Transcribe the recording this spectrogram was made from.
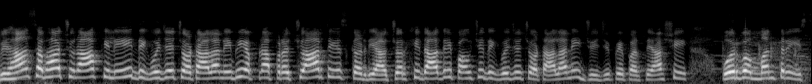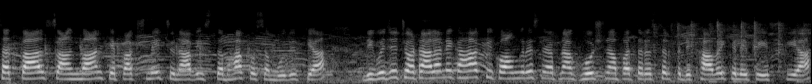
विधानसभा चुनाव के लिए दिग्विजय चौटाला ने भी अपना प्रचार तेज कर दिया। चरखी दादरी पहुँचे दिग्विजय चौटाला ने जीजीपी प्रत्याशी, पूर्व मंत्री सतपाल सांगवान के पक्ष में चुनावी सभा को संबोधित किया। दिग्विजय चौटाला ने कहा कि कांग्रेस ने अपना घोषणा पत्र सिर्फ़ दिखावे के लिए पेश किया,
